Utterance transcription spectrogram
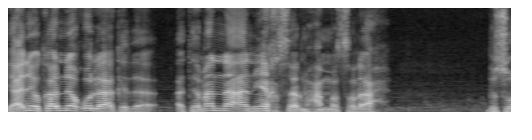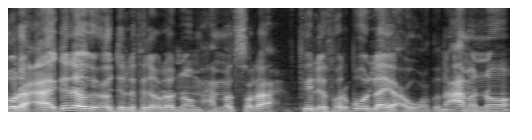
يعني وكأنه يقول هكذا أتمنى أن يخسر محمد صلاح بصورة عاقلة ويعود للفريق لأنه محمد صلاح في ليفربول لا يعوض. نعم إنه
